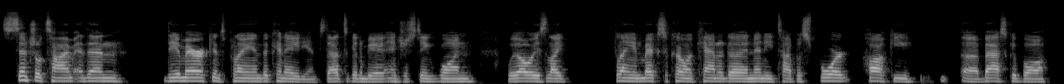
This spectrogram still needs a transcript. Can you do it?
Central Time. And then the Americans playing the Canadians. That's going to be an interesting one. We always like playing Mexico and Canada in any type of sport, hockey, uh, basketball,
